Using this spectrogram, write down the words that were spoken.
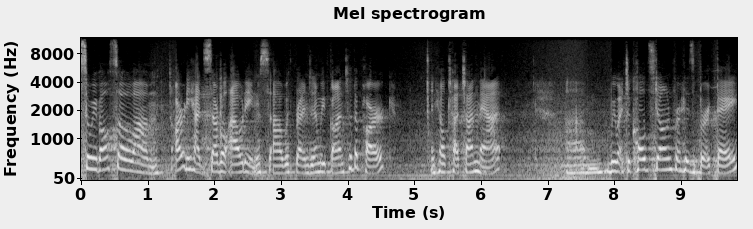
So we've also um, already had several outings uh, with Brendan. We've gone to the park, and he'll touch on that. Um, we went to Cold Stone for his birthday.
